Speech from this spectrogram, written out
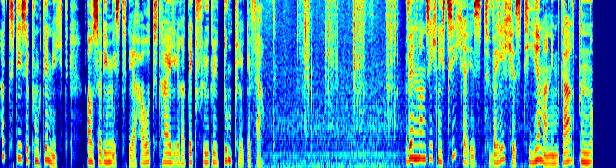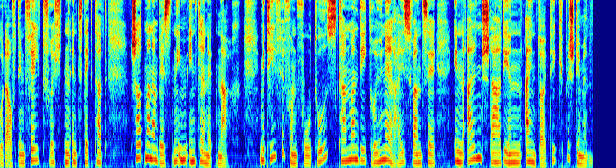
hat diese Punkte nicht, außerdem ist der Hautteil ihrer Deckflügel dunkel gefärbt. Wenn man sich nicht sicher ist, welches Tier man im Garten oder auf den Feldfrüchten entdeckt hat, schaut man am besten im Internet nach. Mit Hilfe von Fotos kann man die grüne Reiswanze in allen Stadien eindeutig bestimmen.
